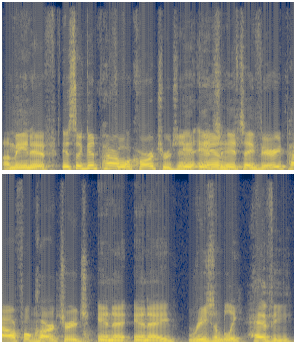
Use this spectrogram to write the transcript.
I mean, if It's a good, powerful For- cartridge, and, It- it's, and it's a very powerful cartridge in a in a reasonably heavy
